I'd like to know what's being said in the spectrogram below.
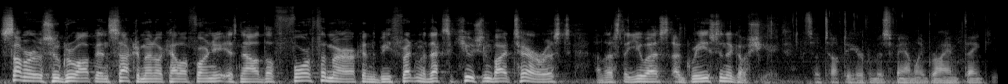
Somers, who grew up in Sacramento, California, is now the fourth American to be threatened with execution by terrorists unless the U.S. agrees to negotiate. So tough to hear from his family. Brian, thank you.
